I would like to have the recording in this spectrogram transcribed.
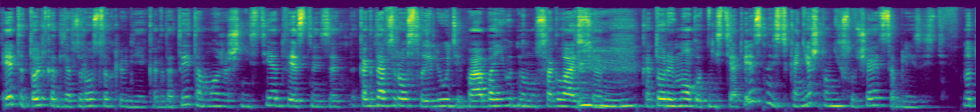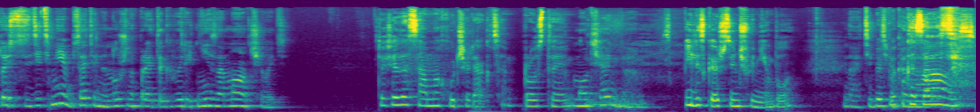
это только для взрослых людей, когда ты там можешь нести ответственность. За... Когда взрослые люди по обоюдному согласию, mm-hmm. которые могут нести ответственность, конечно, у них случается близость. Ну, то есть с детьми обязательно нужно про это говорить, не замалчивать. То есть это самая худшая реакция. Просто молчать, да. Или сказать, что ничего не было. Да, тебе, тебе показалось. показалось.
